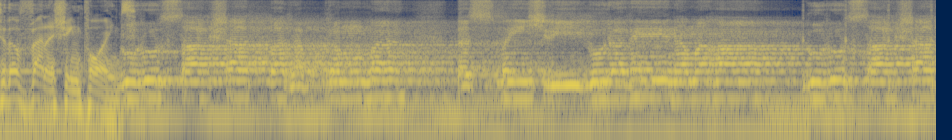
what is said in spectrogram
To The Vanishing Point. Guru Sakshat Parabrahma Tasmai Shri Gurave Namaha. Guru Sakshat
